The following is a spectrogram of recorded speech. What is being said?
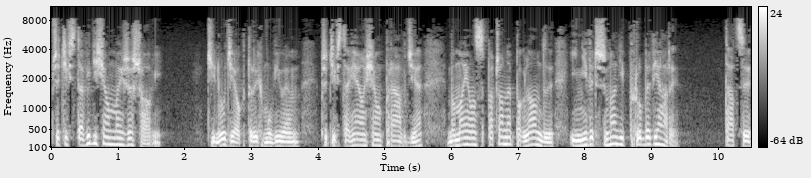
przeciwstawili się Mojżeszowi. Ci ludzie, o których mówiłem, przeciwstawiają się prawdzie, bo mają spaczone poglądy i nie wytrzymali próby wiary. Tacy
